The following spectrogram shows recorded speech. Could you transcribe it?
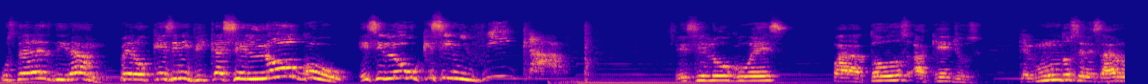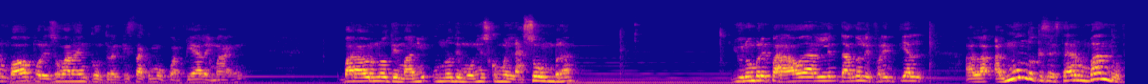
Ustedes dirán, pero ¿qué significa ese logo? ¿Ese logo qué significa? Ese logo es para todos aquellos que el mundo se les ha derrumbado, por eso van a encontrar que está como cuarteada la imagen. Van a ver unos demonios, unos demonios como en la sombra y un hombre parado dándole frente al, al mundo que se le está derrumbando.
